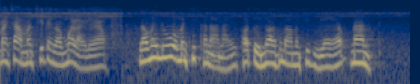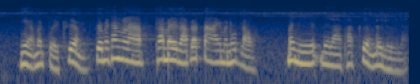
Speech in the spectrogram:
ไม่ทราบมันคิดตั้งแต่เมื่อไหร่แล้ว เราไม่รู้ว่ามันคิดขนาดไหนพอตื่นนอนขึ้นมามันคิดอยู่แล้ว นั่น เนี่ย มันเปิดเครื่องจนกระทั่งหลับถ้าไม่ได้หลับแล้วตายมนุษย์เรา ไม่มีเวลาพักเครื่องได้เลยล่ะ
